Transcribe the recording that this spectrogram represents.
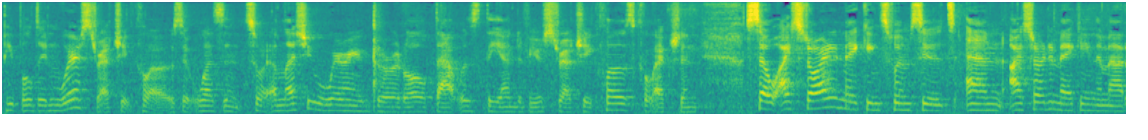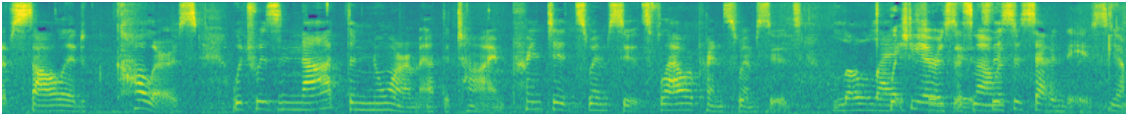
people didn't wear stretchy clothes. It wasn't so unless you were wearing a girdle, that was the end of your stretchy clothes collection. So I started making swimsuits and I started making them out of solid colors, which was not the norm at the time. Printed swimsuits, flower print swimsuits, low leg. Which year swimsuits. is this now? This is seventies. Yeah.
